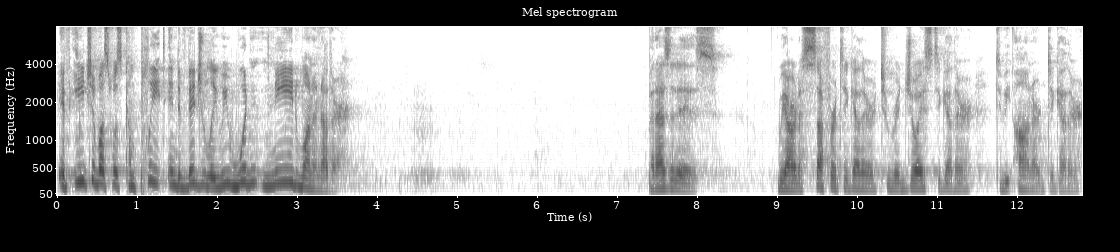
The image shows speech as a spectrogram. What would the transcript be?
If each of us was complete individually, we wouldn't need one another. But as it is, we are to suffer together, to rejoice together, to be honored together.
